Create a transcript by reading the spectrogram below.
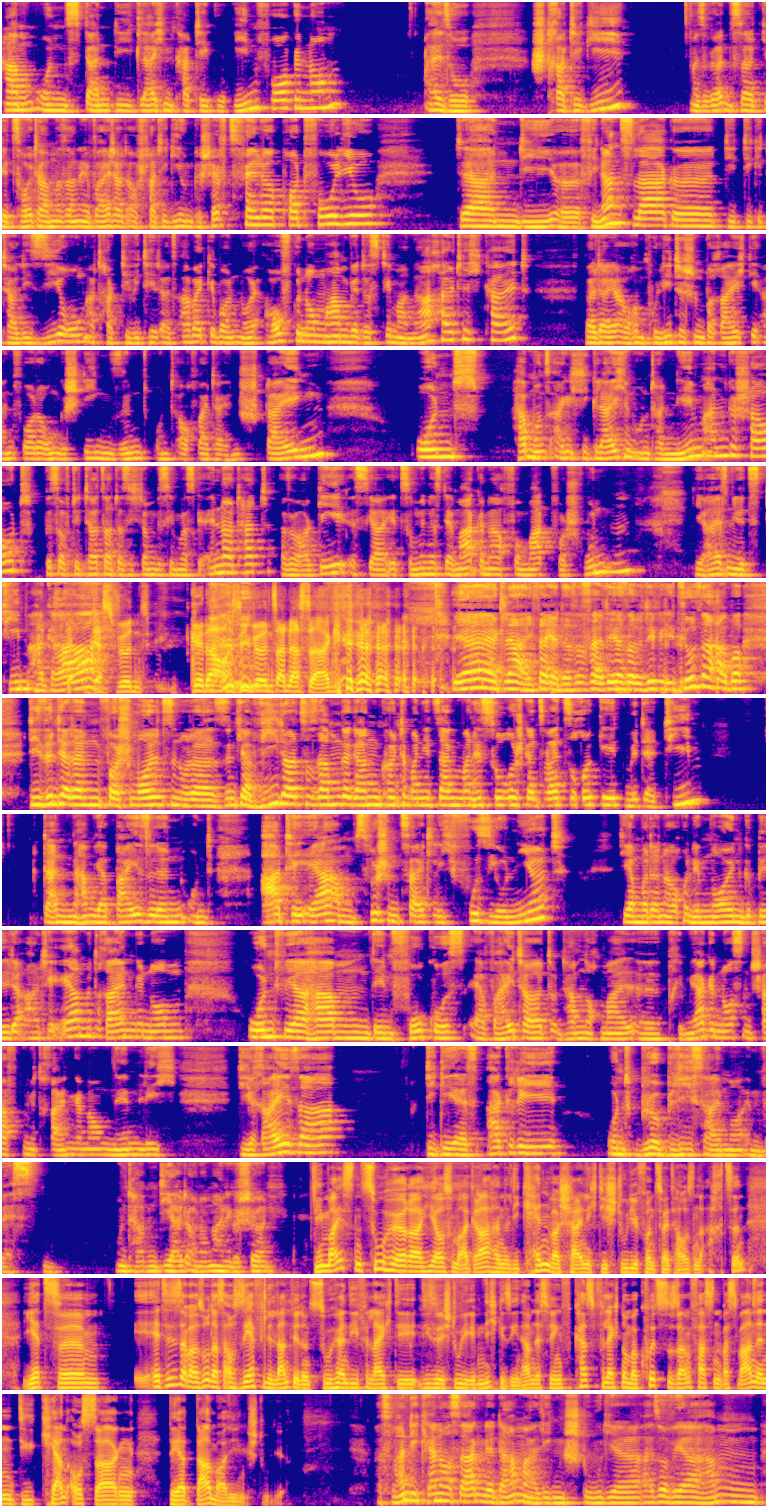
Haben uns dann die gleichen Kategorien vorgenommen. Also Strategie, also wir hatten es halt jetzt heute haben wir es dann erweitert auf Strategie- und Geschäftsfelder-Portfolio. Dann die äh, Finanzlage, die Digitalisierung, Attraktivität als Arbeitgeber und neu aufgenommen haben wir das Thema Nachhaltigkeit, weil da ja auch im politischen Bereich die Anforderungen gestiegen sind und auch weiterhin steigen. Und haben uns eigentlich die gleichen Unternehmen angeschaut, bis auf die Tatsache, dass sich da ein bisschen was geändert hat. Also AG ist ja jetzt zumindest der Marke nach vom Markt verschwunden. Die heißen jetzt Team Agrar. Das würden, genau, Sie würden es anders sagen. ja, klar, ich sage ja, das ist halt eher so eine Definitionssache, aber die sind ja dann verschmolzen oder sind ja wieder zusammengegangen, könnte man jetzt sagen, wenn man historisch ganz weit zurückgeht mit der Team. Dann haben ja Beiselen und ATR haben zwischenzeitlich fusioniert. Die haben wir dann auch in dem neuen Gebilde ATR mit reingenommen. Und wir haben den Fokus erweitert und haben nochmal äh, Primärgenossenschaften mit reingenommen, nämlich die Reisa, die GS Agri und Bür Bliesheimer im Westen. Und haben die halt auch nochmal eine geschören. Die meisten Zuhörer hier aus dem Agrarhandel, die kennen wahrscheinlich die Studie von 2018. Jetzt ähm, Jetzt ist es aber so, dass auch sehr viele Landwirte uns zuhören, die vielleicht die, diese Studie eben nicht gesehen haben. Deswegen kannst du vielleicht noch mal kurz zusammenfassen, was waren denn die Kernaussagen der damaligen Studie? Was waren die Kernaussagen der damaligen Studie? Also wir haben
